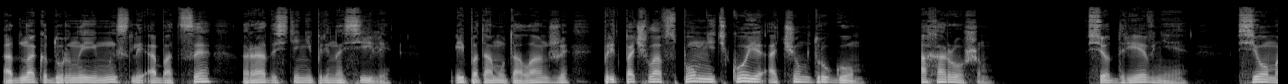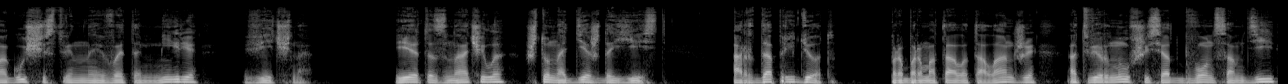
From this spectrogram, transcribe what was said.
Однако дурные мысли об отце радости не приносили, и потому Таланджи предпочла вспомнить кое о чем другом, о хорошем. Все древнее, все могущественное в этом мире вечно. И это значило, что надежда есть. Орда придет — пробормотала Таланджи, отвернувшись от Бвон Самди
